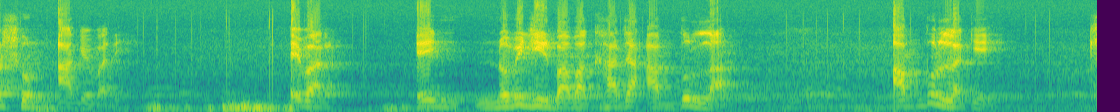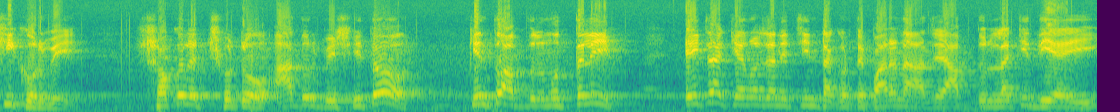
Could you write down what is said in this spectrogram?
আসুন আগে বাড়ি। এবার, এই নবীজির বাবা খাজা আব্দুল্লাহ, আব্দুল্লাহকে কি করবে? সকলের ছোট, আদর বেশি তো? কিন্তু আব্দুল মুত্তালিব এটা কেন জানি চিন্তা করতে পারে না যে আব্দুল্লাহকে দিয়েই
